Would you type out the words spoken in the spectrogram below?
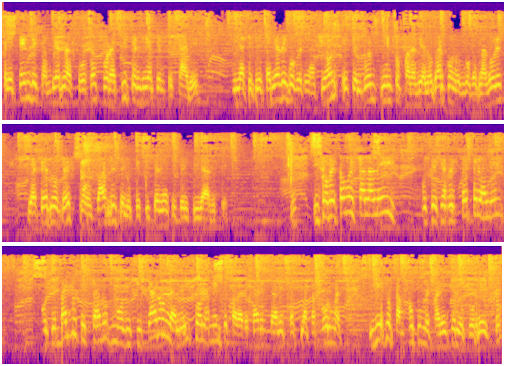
pretende cambiar las cosas, por aquí tendría que empezar, ¿eh? Y la Secretaría de Gobernación es el buen punto para dialogar con los gobernadores y hacerlos responsables de lo que sucede en sus entidades. ¿eh? Y sobre todo está la ley, pues que se respete la ley, porque en varios estados modificaron la ley solamente para dejar entrar estas plataformas, y eso tampoco me parece lo correcto,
